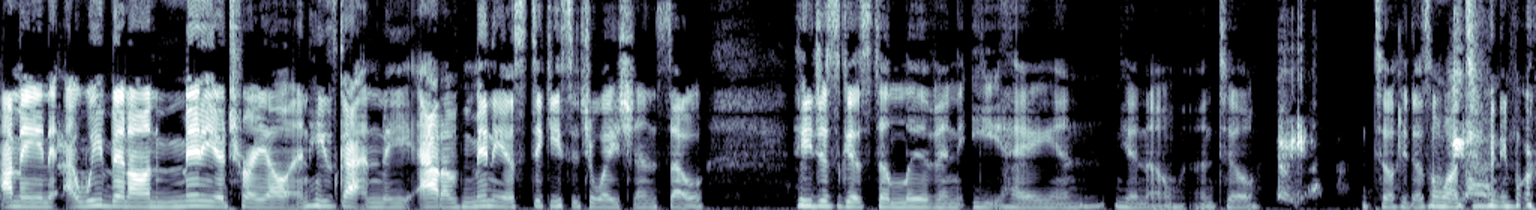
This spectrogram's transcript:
I mean, uh, we've been on many a trail and he's gotten me out of many a sticky situation. So he just gets to live and eat hay and, you know, until oh yeah. until he doesn't want to Yeah. anymore.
